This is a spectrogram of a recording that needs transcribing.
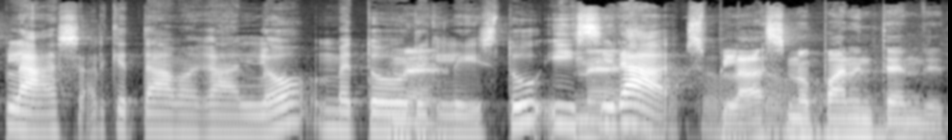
splash αρκετά μεγάλο με το Ναι. release του. Η Ναι, σειρά. το- Splash, το- no pun intended.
